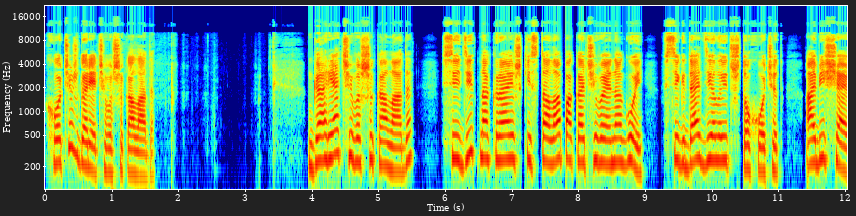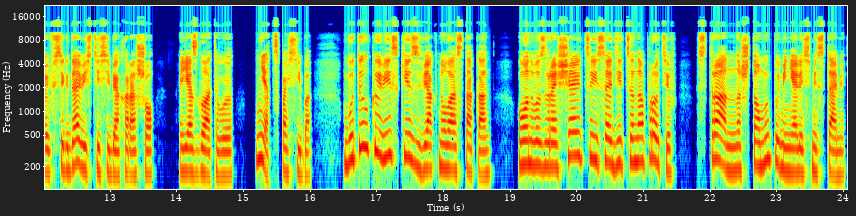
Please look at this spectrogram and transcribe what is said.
Хочешь горячего шоколада?» «Горячего шоколада?» Сидит на краешке стола, покачивая ногой. Всегда делает, что хочет. Обещаю всегда вести себя хорошо. Я сглатываю. Нет, спасибо. Бутылка виски звякнула о стакан. Он возвращается и садится напротив. Странно, что мы поменялись местами.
